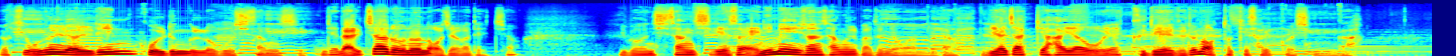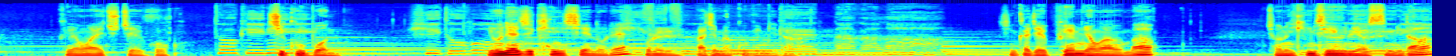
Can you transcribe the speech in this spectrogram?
역시 오늘 열린 골든글로브 시상식. 이제 날짜로는 어제가 됐죠. 이번 시상식에서 애니메이션 상을 받은 영화입니다. 미야자키 하야오의 그대들은 어떻게 살 것인가. 그 영화의 주제곡 지구본 요네즈 켄시의 노래 오늘 마지막 곡입니다. 지금까지 FM 영화 음악 저는 김세윤이었습니다.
